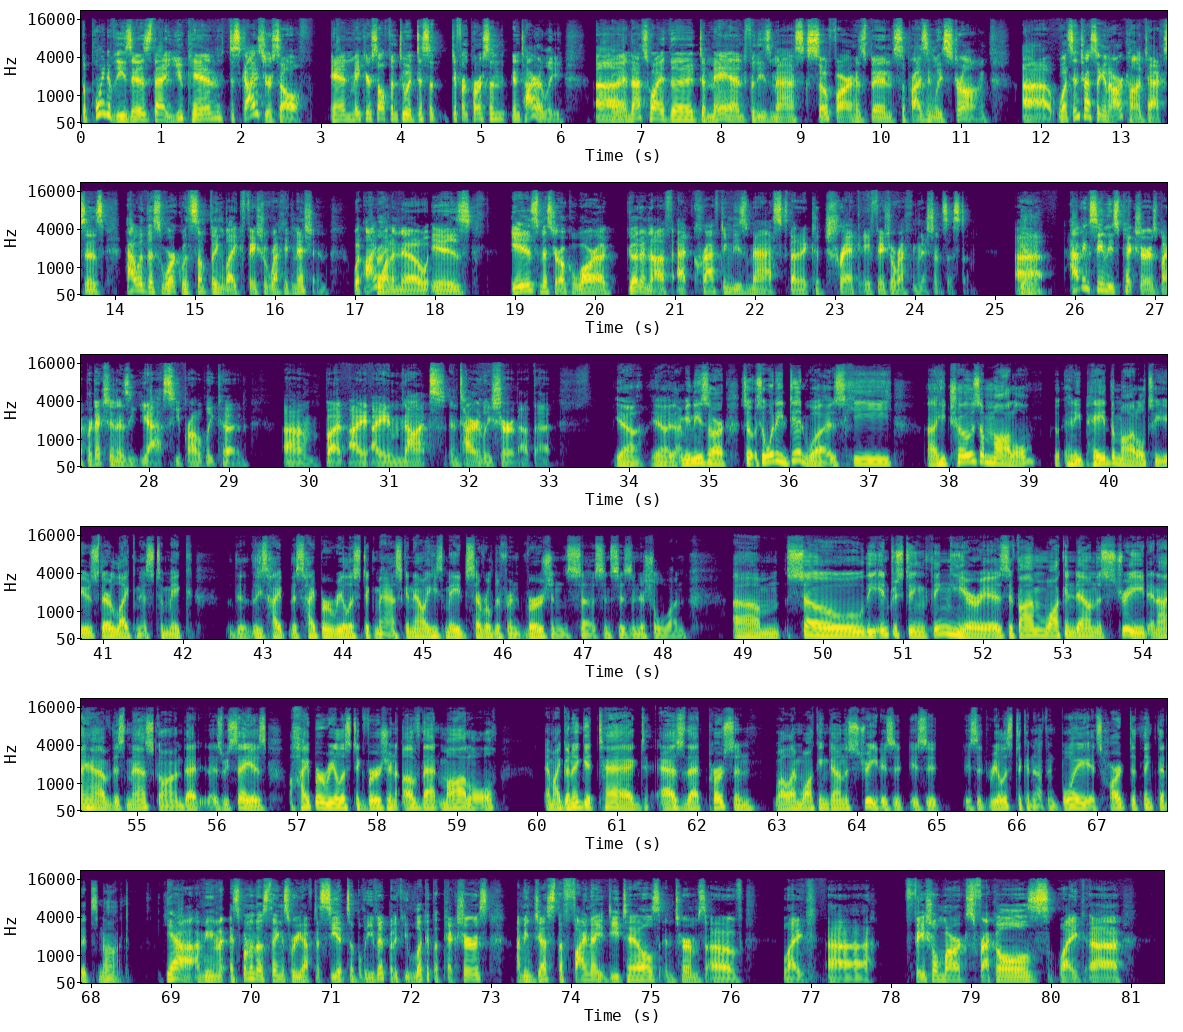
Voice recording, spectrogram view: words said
the point of these is that you can disguise yourself and make yourself into a dis- different person entirely. Uh, Right. And that's why the demand for these masks so far has been surprisingly strong. Uh, what's interesting in our context is how would this work with something like facial recognition? What I Right. want to know is is Mr. Okawara good enough at crafting these masks that it could trick a facial recognition system? Uh, having seen these pictures, my prediction is yes, he probably could. Um, but I, I am not entirely sure about that. Yeah, yeah. I mean, these are so. So what he did was he uh, he chose a model and he paid the model to use their likeness to make the, these hype this hyper realistic mask, and now he's made several different versions uh, since his initial one. Um, so the interesting thing here is if I'm walking down the street and I have this mask on that, as we say, is a hyper realistic version of that model, am I going to get tagged as that person while I'm walking down the street? Is it is it is it realistic enough? And boy, it's hard to think that it's not. Yeah, I mean, it's one of those things where you have to see it to believe it. But if you look at the pictures, I mean, just the finite details in terms of like uh, facial marks, freckles, like uh,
